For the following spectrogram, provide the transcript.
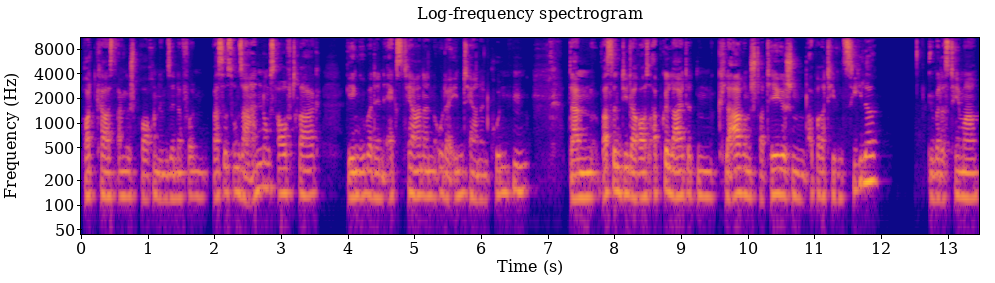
Podcast angesprochen im Sinne von, was ist unser Handlungsauftrag gegenüber den externen oder internen Kunden? Dann, was sind die daraus abgeleiteten klaren strategischen und operativen Ziele? Über das Thema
